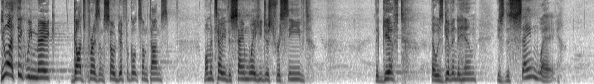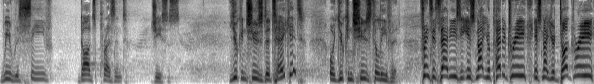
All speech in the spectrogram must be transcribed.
You know, I think we make God's presence so difficult sometimes. I'm gonna tell you the same way he just received the gift that was given to him is the same way we receive God's present Jesus. You can choose to take it or you can choose to leave it. Friends, it's that easy. It's not your pedigree. It's not your degree.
